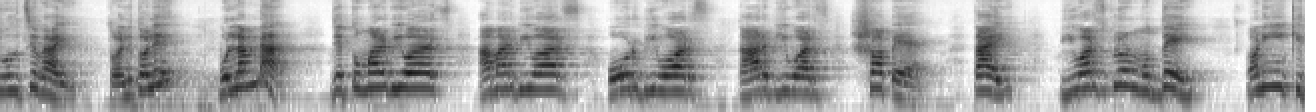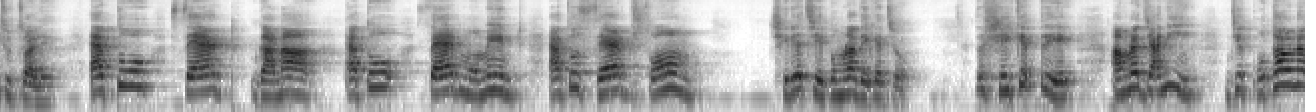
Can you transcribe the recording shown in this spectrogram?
চলছে ভাই। তলে তলে বললাম না যে তোমার ভিউয়ার্স আমার ভিউয়ার্স ওর ভিউয়ার্স তার ভিউয়ার্স সব এক। তাই ভিউয়ার্সগুলোর মধ্যেই অনেক কিছু চলে। এত স্যাড গানা, এত স্যাড মোমেন্ট এত স্যাড সং ছেড়েছে, তোমরা দেখেছ। তো সেই ক্ষেত্রে আমরা জানি যে কোথাও না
